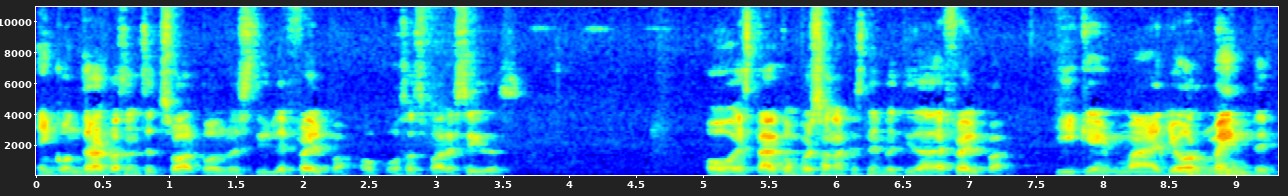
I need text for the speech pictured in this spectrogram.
encontrar placer sexual por vestir de felpa o cosas parecidas, o estar con personas que estén vestidas de felpa y que mayormente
